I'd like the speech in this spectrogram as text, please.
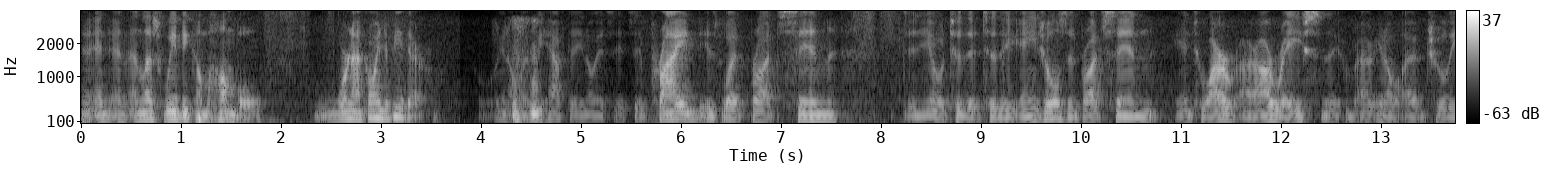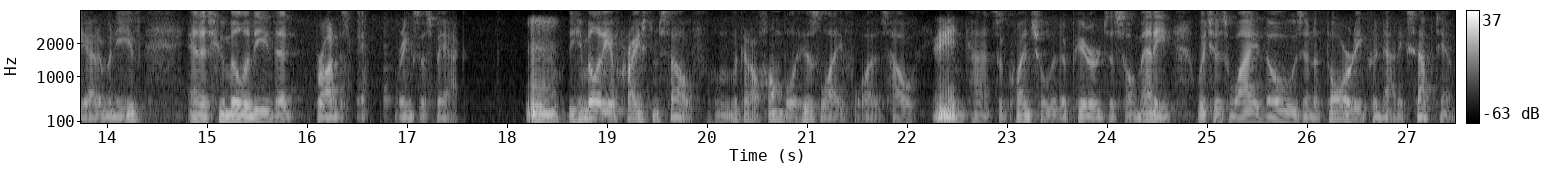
And, and, and unless we become humble, we're not going to be there. You know, mm-hmm. we have to. You know, it's it's pride is what brought sin. To, you know, to the to the angels, it brought sin into our our race. Uh, you know, uh, truly Adam and Eve, and it's humility that brought us back, brings us back. Mm-hmm. The humility of Christ Himself. Look at how humble His life was, how inconsequential it appeared to so many, which is why those in authority could not accept Him.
